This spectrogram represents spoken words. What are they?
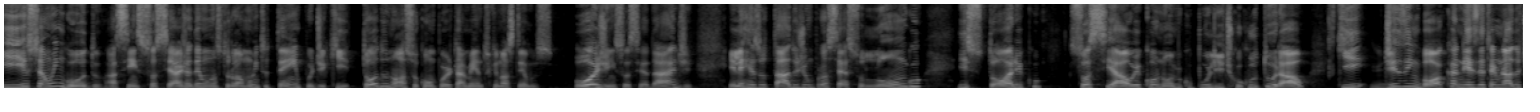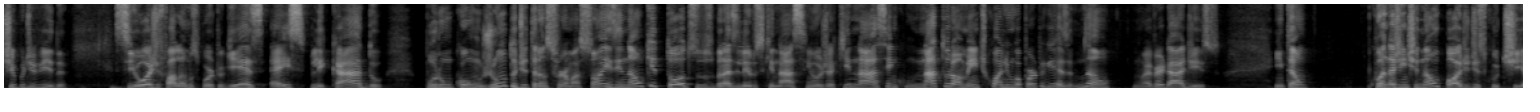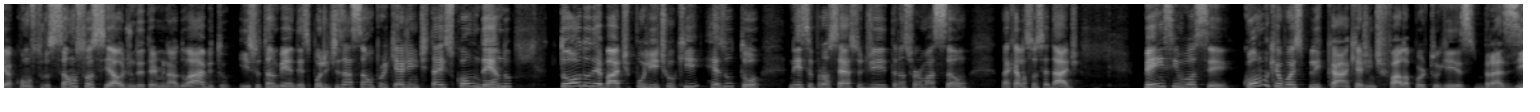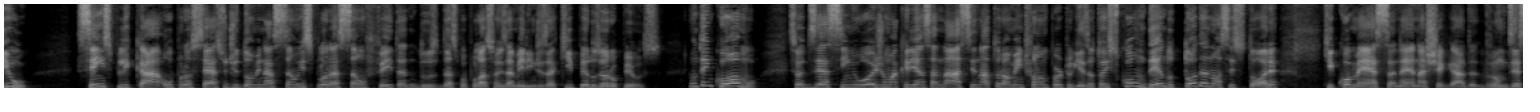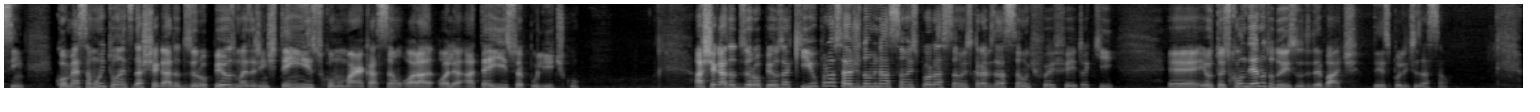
E isso é um engodo. A ciência social já demonstrou há muito tempo de que todo o nosso comportamento que nós temos hoje em sociedade, ele é resultado de um processo longo, histórico, social, econômico, político, cultural que desemboca nesse determinado tipo de vida. Se hoje falamos português, é explicado por um conjunto de transformações e não que todos os brasileiros que nascem hoje aqui nascem naturalmente com a língua portuguesa. Não, não é verdade isso. Então, quando a gente não pode discutir a construção social de um determinado hábito, isso também é despolitização, porque a gente está escondendo todo o debate político que resultou nesse processo de transformação daquela sociedade. pense em você. Como que eu vou explicar que a gente fala português Brasil sem explicar o processo de dominação e exploração feita dos, das populações ameríndias aqui pelos europeus? Não tem como. Se eu dizer assim, hoje uma criança nasce naturalmente falando português, eu estou escondendo toda a nossa história que começa, né, na chegada, vamos dizer assim, começa muito antes da chegada dos europeus, mas a gente tem isso como marcação. Olha, olha até isso é político. A chegada dos europeus aqui e o processo de dominação, exploração escravização que foi feito aqui. É, eu estou escondendo tudo isso do debate, despolitização.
